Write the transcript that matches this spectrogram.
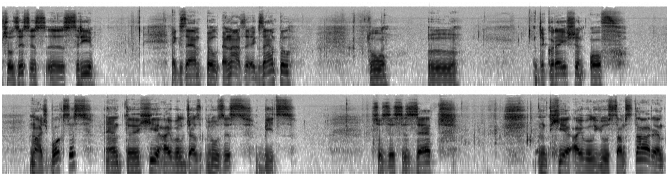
so this is uh, three example another example to uh, decoration of matchboxes and uh, here I will just glue this beads. So this is that. And here I will use some star and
